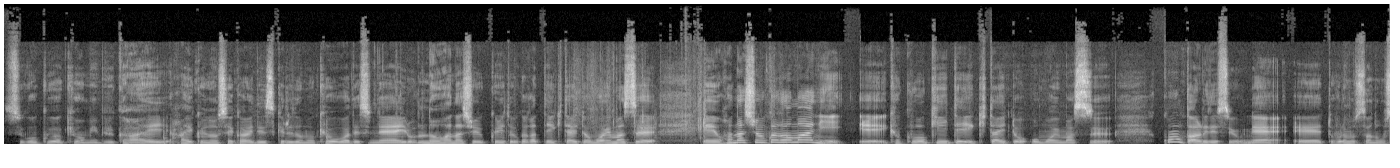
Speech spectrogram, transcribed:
すごく興味深い俳句の世界ですけれども今日はですねいろんなお話をゆっくりと伺っていきたいと思います、えー、お話を伺う前に、えー、曲を聴いていきたいと思います。今回あれですよね。えっ、ー、と堀本さんのお好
